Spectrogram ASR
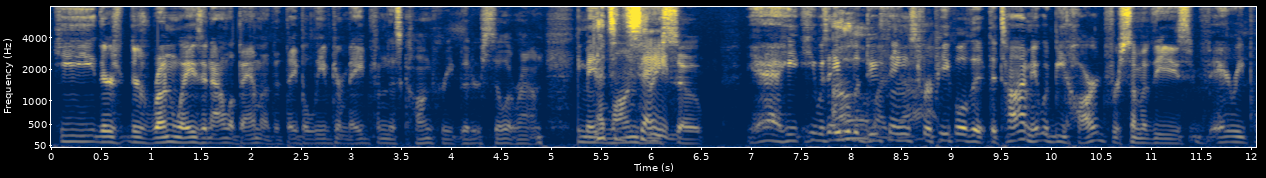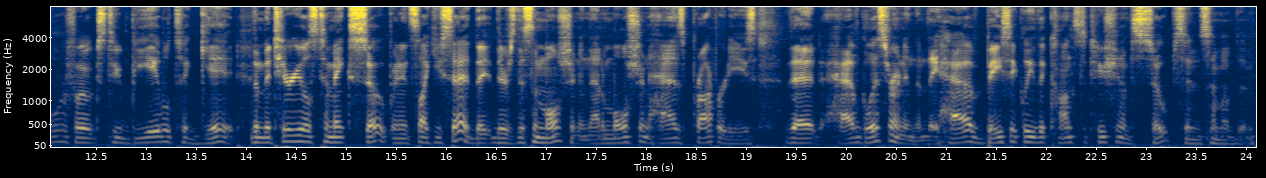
He there's there's runways in Alabama that they believed are made from this concrete that are still around. He made That's laundry insane. soap. Yeah, he, he was able to Oh do my things for people that at the time it would be hard for some of these very poor folks to be able to get the materials to make soap. And it's like you said, they, there's this emulsion, and that emulsion has properties that have glycerin in them. They have basically the constitution of soaps in some of them.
